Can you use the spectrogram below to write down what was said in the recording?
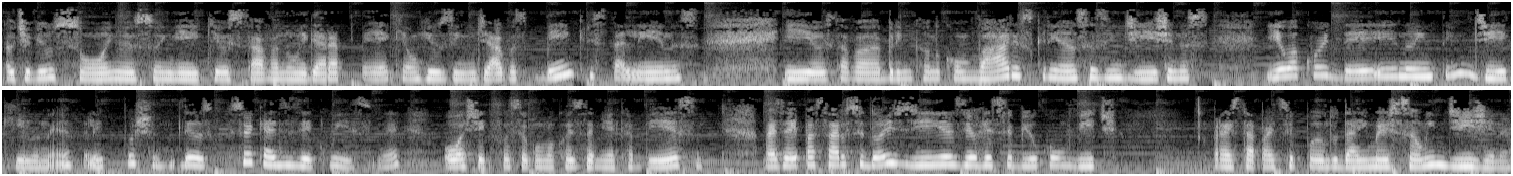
eu tive um sonho, eu sonhei que eu estava no Igarapé, que é um riozinho de águas bem cristalinas, e eu estava brincando com várias crianças indígenas, e eu acordei e não entendi aquilo, né? Falei, poxa, Deus, o que o senhor quer dizer com isso, né? Ou achei que fosse alguma coisa da minha cabeça, mas aí passaram-se dois dias e eu recebi o convite para estar participando da imersão indígena,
